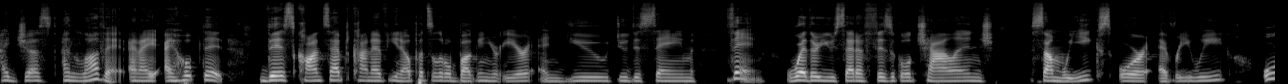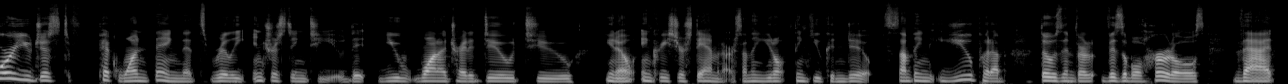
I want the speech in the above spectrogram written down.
I just I love it. And I I hope that this concept kind of, you know, puts a little bug in your ear and you do the same thing. Whether you set a physical challenge some weeks or every week or you just pick one thing that's really interesting to you that you want to try to do to, you know, increase your stamina or something you don't think you can do. Something that you put up those invisible hurdles that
